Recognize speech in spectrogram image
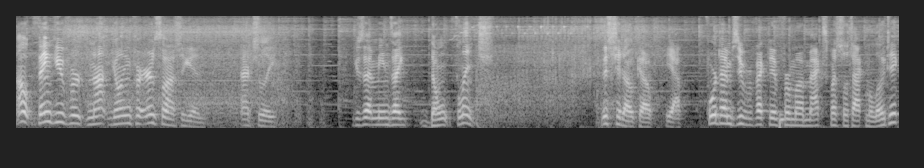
Oh, thank you for not going for Air Slash again, actually. Because that means I don't flinch. This should OHKO, yeah. Four times super effective from a max special attack Milotic.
